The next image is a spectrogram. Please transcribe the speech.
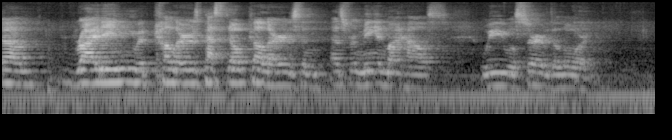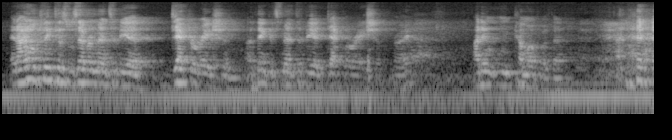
um, writing with colors, pastel colors, and as for me and my house, we will serve the Lord. And I don't think this was ever meant to be a decoration. I think it's meant to be a declaration, right? I didn't come up with that.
